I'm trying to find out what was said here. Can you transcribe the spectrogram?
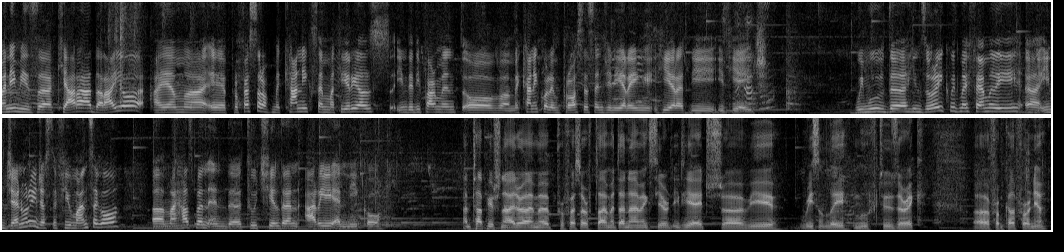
My name is uh, Chiara Daraio. I am uh, a professor of mechanics and materials in the Department of uh, Mechanical and Process Engineering here at the ETH. We moved uh, in Zurich with my family uh, in January, just a few months ago. Uh, my husband and two children, Ari and Nico. I'm Tapio Schneider. I'm a professor of climate dynamics here at ETH. We recently moved to Zurich from California.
